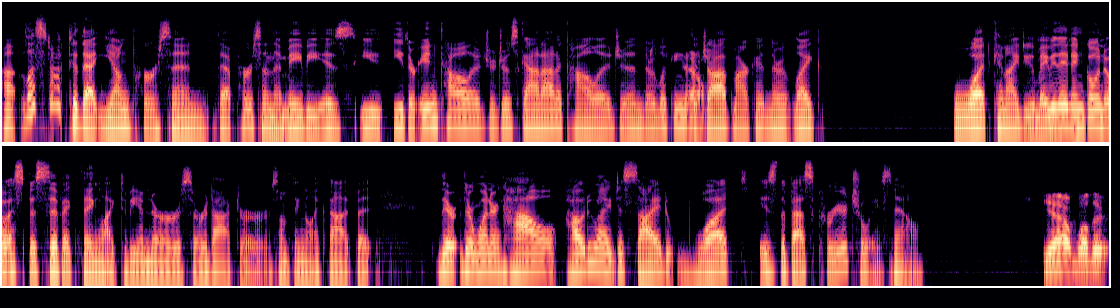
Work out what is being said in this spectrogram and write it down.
uh, let's talk to that young person, that person that maybe is e- either in college or just got out of college and they're looking at the job market and they're like, what can I do? Maybe they didn't go into a specific thing like to be a nurse or a doctor or something like that, but they're they're wondering how how do I decide what is the best career choice now? Yeah, well, the,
